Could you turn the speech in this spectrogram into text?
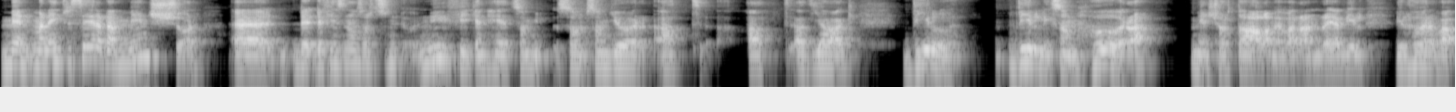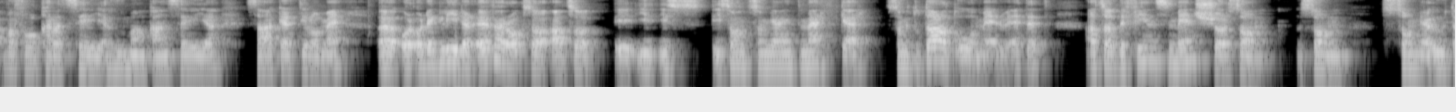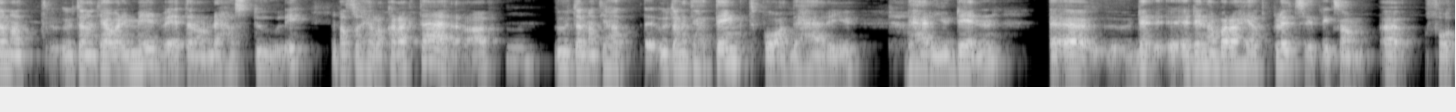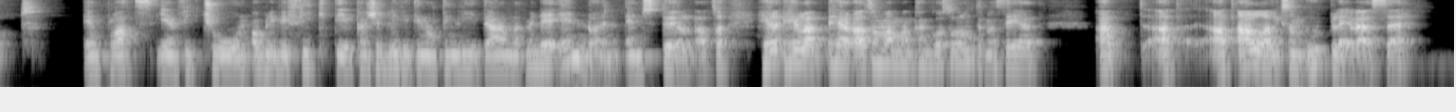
Men man är intresserad av människor. Äh, det, det finns någon sorts nyfikenhet som, som, som gör att, att, att jag vill, vill liksom höra människor tala med varandra. Jag vill, vill höra vad, vad folk har att säga, hur man kan säga saker till och med. Och, och det glider över också alltså, i, i, i sånt som jag inte märker, som är totalt omedvetet. Alltså att det finns människor som, som, som jag utan att, utan att jag varit medveten om det har stulit. Alltså hela karaktärer av. Mm. Utan att jag har, utan att jag har tänkt på att det här är ju, det här är ju den. Eh, eh, eh, den har bara helt plötsligt liksom fått en plats i en fiktion och blivit fiktiv, kanske blivit till någonting lite annat, men det är ändå en, en stöld. Alltså, hela, hela, alltså man, man kan gå så långt att man säger att, att, att, att alla liksom upplevelser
